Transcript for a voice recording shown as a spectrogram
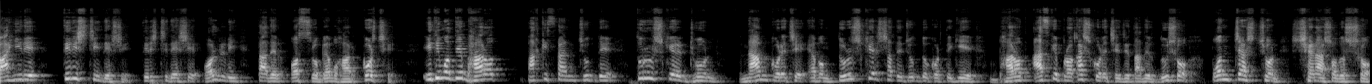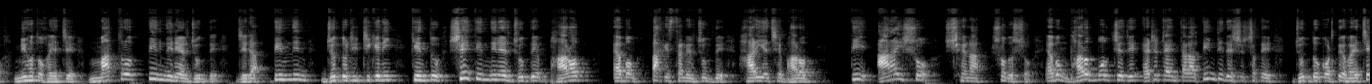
বাহিরে তিরিশটি দেশে। তিরিশটি দেশে অলরেডি তাদের অস্ত্র ব্যবহার করছে। ইতিমধ্যে ভারত পাকিস্তান যুদ্ধে তুরস্কের ঢোন নাম করেছে এবং তুরস্কের সাথে যুদ্ধ করতে গিয়ে ভারত আজকে প্রকাশ করেছে যে তাদের দুশো পঞ্চাশ জন সেনা সদস্য নিহত হয়েছে মাত্র তিন দিনের যুদ্ধে, যেটা তিন দিন যুদ্ধটি টিকেনি কিন্তু সেই তিন দিনের যুদ্ধে ভারত এবং পাকিস্তানের যুদ্ধে হারিয়েছে ভারত তি আড়াইশো সেনা সদস্য। এবং ভারত বলছে যে এট এ টাইম তারা তিনটি দেশের সাথে যুদ্ধ করতে হয়েছে।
